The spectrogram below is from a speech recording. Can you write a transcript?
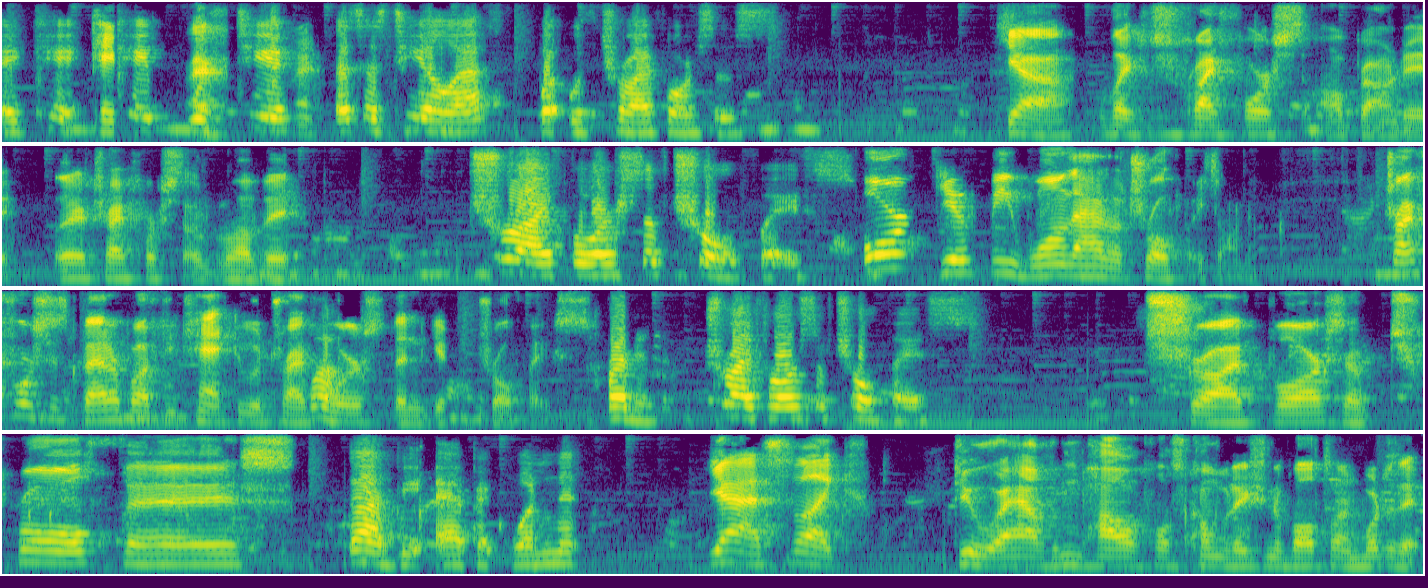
a cape, Cape- cape with T that says TLF, but with Triforces. Yeah, like Triforce all around it. Like Triforce, love it. Triforce of Troll Face. Or give me one that has a troll face on it. Triforce is better, but if you can't do a Triforce, then give me troll face. Brendan, Triforce of Trollface. Triforce of troll face. That'd be epic, wouldn't it? Yeah, it's like, dude, I have the most powerful combination of all time. What is it?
